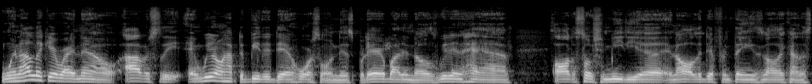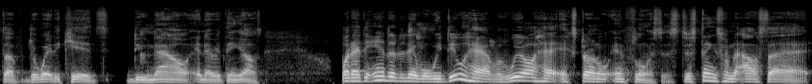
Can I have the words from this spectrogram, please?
when I look at right now, obviously, and we don't have to beat a dead horse on this, but everybody knows we didn't have all the social media and all the different things and all that kind of stuff the way the kids do now and everything else. But at the end of the day, what we do have is we all had external influences, just things from the outside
